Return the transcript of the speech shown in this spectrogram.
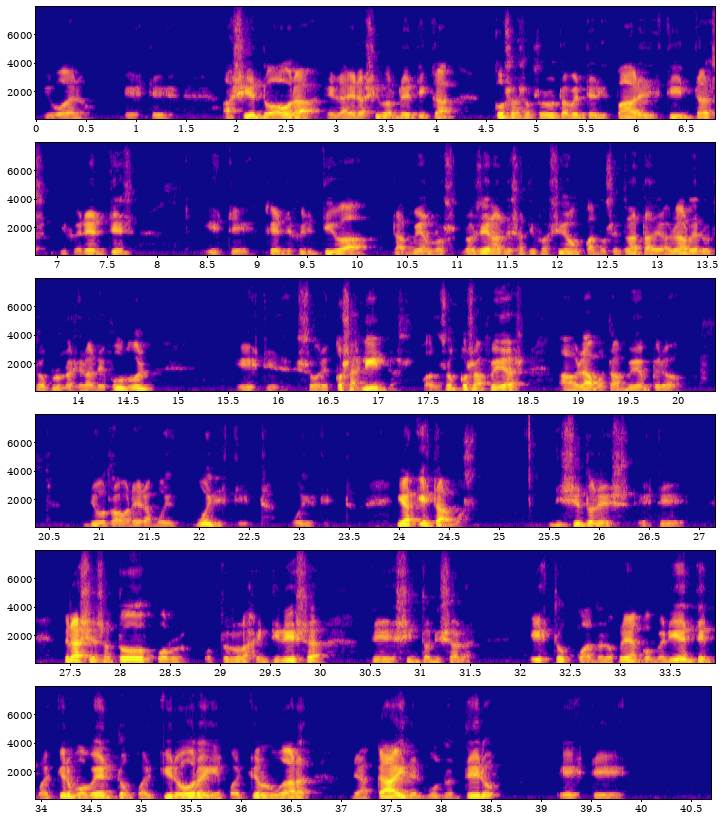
y bueno, este, haciendo ahora en la era cibernética cosas absolutamente dispares, distintas, diferentes, este, que en definitiva también nos, llenan de satisfacción cuando se trata de hablar de nuestro Club Nacional de Fútbol, este, sobre cosas lindas. Cuando son cosas feas, hablamos también, pero de otra manera muy, muy distinta, muy distinta. Y aquí estamos, diciéndoles este, gracias a todos por, por tener la gentileza de sintonizar esto cuando lo crean conveniente, en cualquier momento, en cualquier hora y en cualquier lugar de acá y del mundo entero. Este,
